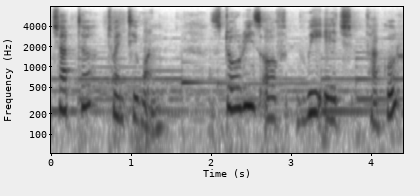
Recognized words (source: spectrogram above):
Chapter 21 Stories of V.H. Thakur,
